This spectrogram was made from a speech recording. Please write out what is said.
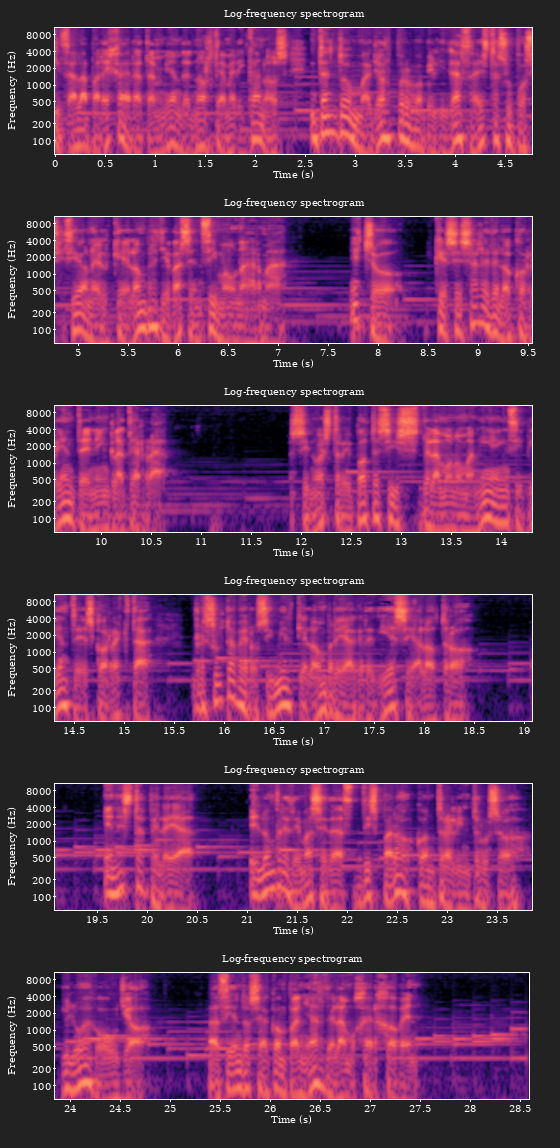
Quizá la pareja era también de norteamericanos, dando mayor probabilidad a esta suposición el que el hombre llevase encima una arma, hecho que se sale de lo corriente en Inglaterra. Si nuestra hipótesis de la monomanía incipiente es correcta, resulta verosímil que el hombre agrediese al otro, En esta pelea, el hombre de más edad disparó contra el intruso y luego huyó, haciéndose acompañar de la mujer joven.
